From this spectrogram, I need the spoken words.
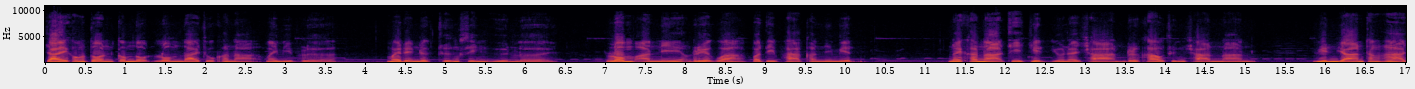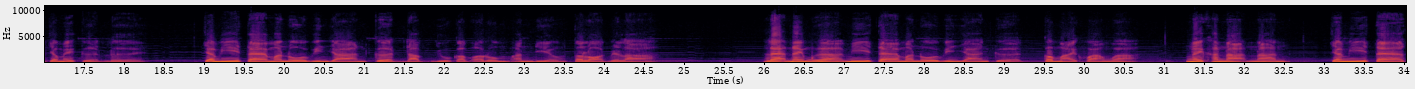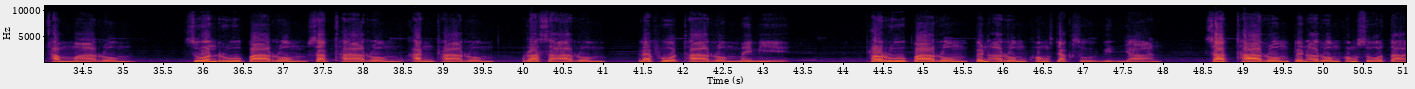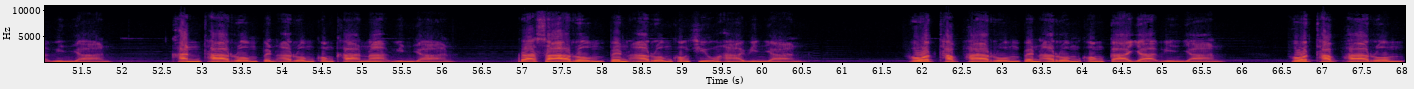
ใจของตนกำหนดลมได้ทุกขณะไม่มีเผลอ ไม่ได้นึกถึงสิ่งอื่นเลย ลมอันนี้เรียกว่าปฏิภาคคณิมิต ในขณะที่จิตอยู่ในฌานหรือเข้าถึงฌานนั้น วิญญาณทั้งห้าจะไม่เกิดเลย จะมีแต่มโนวิญญาณเกิดดับอยู่กับอารมณ์อันเดียวตลอดเวลา และในเมื่อมีแต่มโนวิญญาณเกิดก็หมายความว่า ในขณะนั้นจะมีแต่ธรรมารมส่วนรูปารมณ์สัทธารมณ์ คันธารมณ์รสารมณ์และโพธารมไม่มีเพราะรูปารมณ์เป็นอารมณ์ของจักสุวิญญาณ สัทธารมเป็นอารมณ์ของโสตวิญญาณ คันธารมเป็นอารมณ์ของคานะวิญญาณรสารมเป็นอารมณ์ของชิวหาวิญญาณโพธพารมเป็นอารมณ์ของกายวิญญาณโพธัพารมณ์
